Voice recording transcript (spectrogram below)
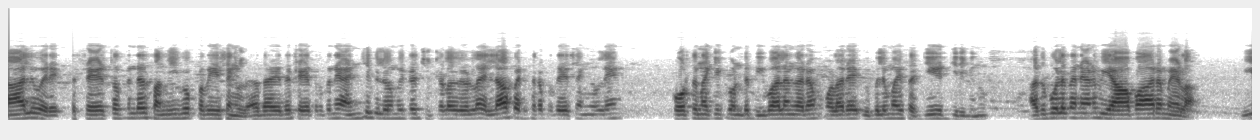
നാല് വരെ ക്ഷേത്രത്തിന്റെ സമീപ പ്രദേശങ്ങളിൽ അതായത് ക്ഷേത്രത്തിന്റെ അഞ്ച് കിലോമീറ്റർ ചുറ്റളവിലുള്ള എല്ലാ പരിസര പ്രദേശങ്ങളിലെയും കോർത്തിണക്കിക്കൊണ്ട് ദീപാലങ്കാരം വളരെ വിപുലമായി സജ്ജീകരിച്ചിരിക്കുന്നു. അതുപോലെ തന്നെയാണ് വ്യാപാരമേള. ഈ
